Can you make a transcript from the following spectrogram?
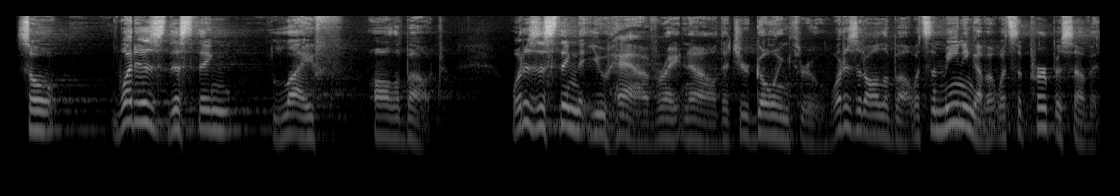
So, what is this thing, life, all about? What is this thing that you have right now that you're going through? What is it all about? What's the meaning of it? What's the purpose of it?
